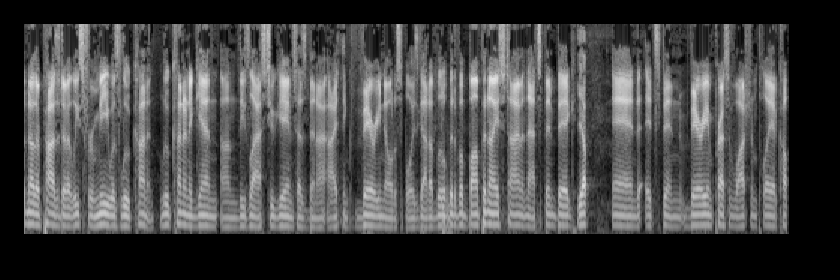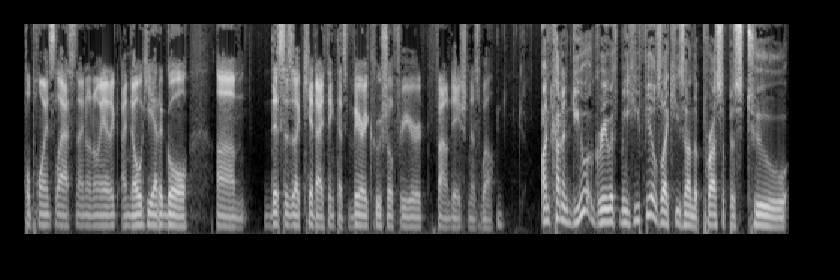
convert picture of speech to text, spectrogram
another positive, at least for me, was Luke Kunin. Luke Kunin, again, on these last two games, has been, I, I think, very noticeable. He's got a little bit of a bump in ice time, and that's been big. Yep. And it's been very impressive watching him play a couple points last night. I know he had a, I know he had a goal. Um, this is a kid I think that's very crucial for your foundation as well. on Kunin, do you agree with me? He feels like he's on the precipice too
